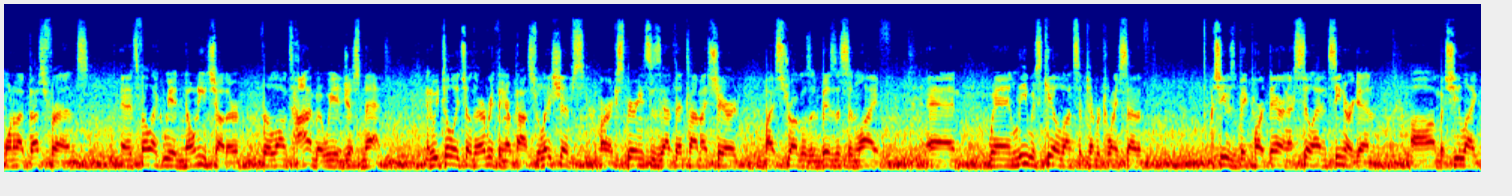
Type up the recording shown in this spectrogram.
one of my best friends. And it felt like we had known each other for a long time, but we had just met and we told each other everything our past relationships, our experiences at that time I shared, my struggles in business and life. And when Lee was killed on September 27th, she was a big part there, and I still hadn't seen her again. Um, but she like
